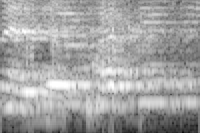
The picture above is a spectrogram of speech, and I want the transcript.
मैं भतीजी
